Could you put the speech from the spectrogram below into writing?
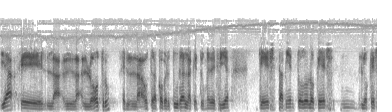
ya eh, la, lo otro la otra cobertura en la que tú me decías que es también todo lo que es lo que es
